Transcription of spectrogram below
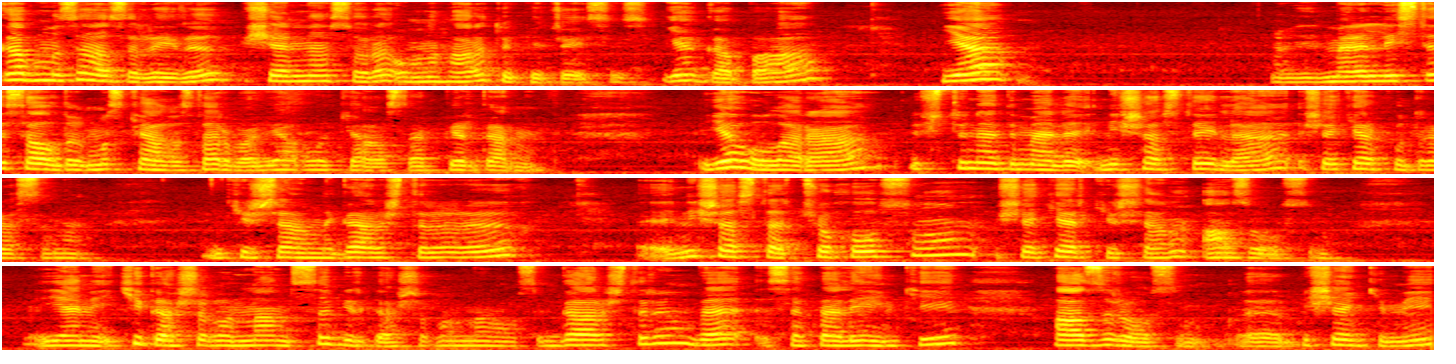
qabımızı hazırlayırıq. Bişəndən sonra onu hara tökəcəksiniz? Ya qaba, ya deməli listə saldığımız kağızlar var, yağlı kağızlar, perqament. Ya onlara üstünə deməli nişasta ilə şəkər pudrasını, kirşanını qarışdırırıq. E, nişasta çox olsun, şəkər kirşanı az olsun. Yəni 2 qaşıq ondandırsa 1 qaşıq ondan olsun. Qarışdırın və səpələyin ki, hazır olsun. Bişən kimi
